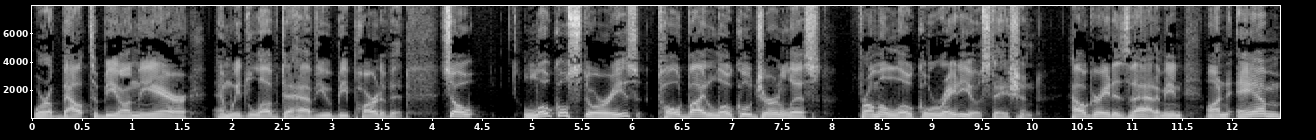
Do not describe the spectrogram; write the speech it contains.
we're about to be on the air and we'd love to have you be part of it. So, local stories told by local journalists from a local radio station. How great is that? I mean, on AM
